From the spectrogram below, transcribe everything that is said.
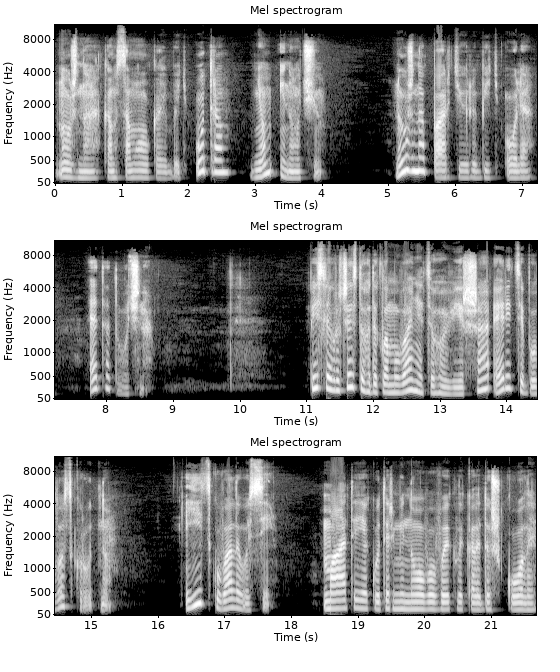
Нужно комсомолкой быть утром, днем и ночью. Нужно партию любить Оля. Это точно. Після врочистого декламування цього вірша Еріці було скрутно. Їй цькували усі мати, яку терміново викликали до школи,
